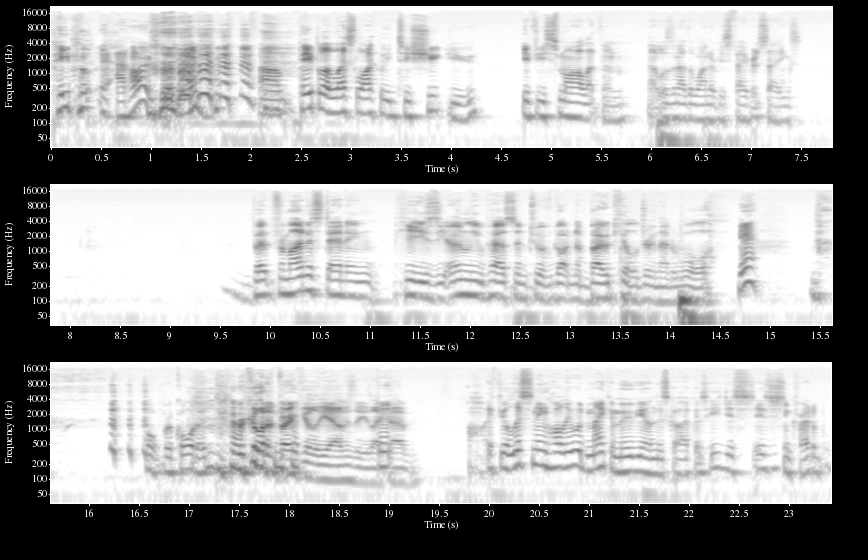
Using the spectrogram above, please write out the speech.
People at home, you know? um, people are less likely to shoot you if you smile at them. That was another one of his favorite sayings. But from my understanding, he's the only person to have gotten a bow kill during that war. Yeah. well, recorded. Recorded bow kill, yeah, obviously. Like But- um Oh, if you're listening, Hollywood, make a movie on this guy because he just is just incredible.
